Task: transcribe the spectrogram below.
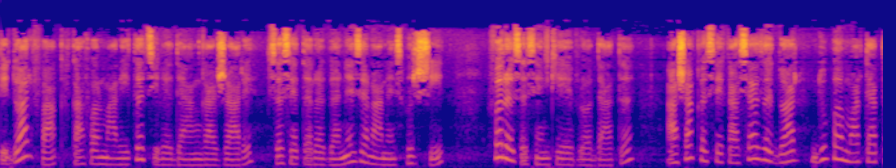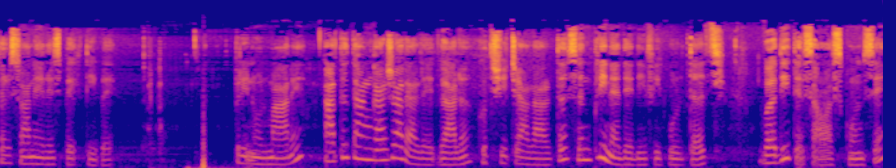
ci ci doar fac ca formalitățile de angajare să se tărăgăneze la nesfârșit, fără să se încheie vreodată, așa că se casează doar după moartea persoanei respective. Prin urmare, atât angajarea legală cât și cealaltă sunt pline de dificultăți, vădite sau ascunse,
